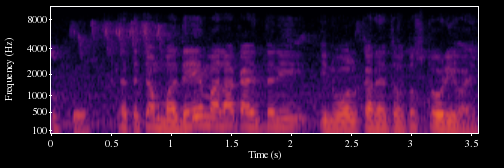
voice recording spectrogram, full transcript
ओके. तर त्याच्यामध्ये मला काहीतरी इन्वॉल्व करायचं होतं स्टोरी वाईज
